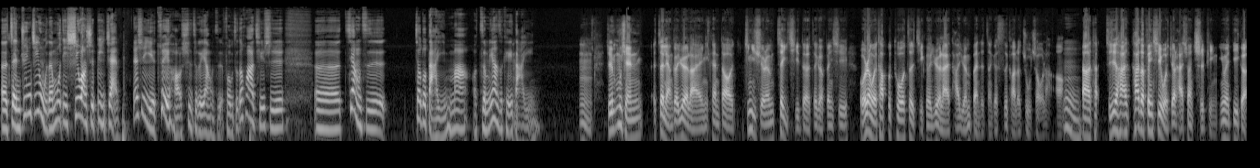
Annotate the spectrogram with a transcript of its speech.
呃整军经武的目的希望是避战，但是也最好是这个样子，否则的话，其实呃这样子叫做打赢吗？怎么样子可以打赢？嗯，就目前。这两个月来，你看到《经济学人》这一期的这个分析，我认为他不脱这几个月来他原本的整个思考的主轴了啊。嗯，那他其实他他的分析，我觉得还算持平，因为第一个，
